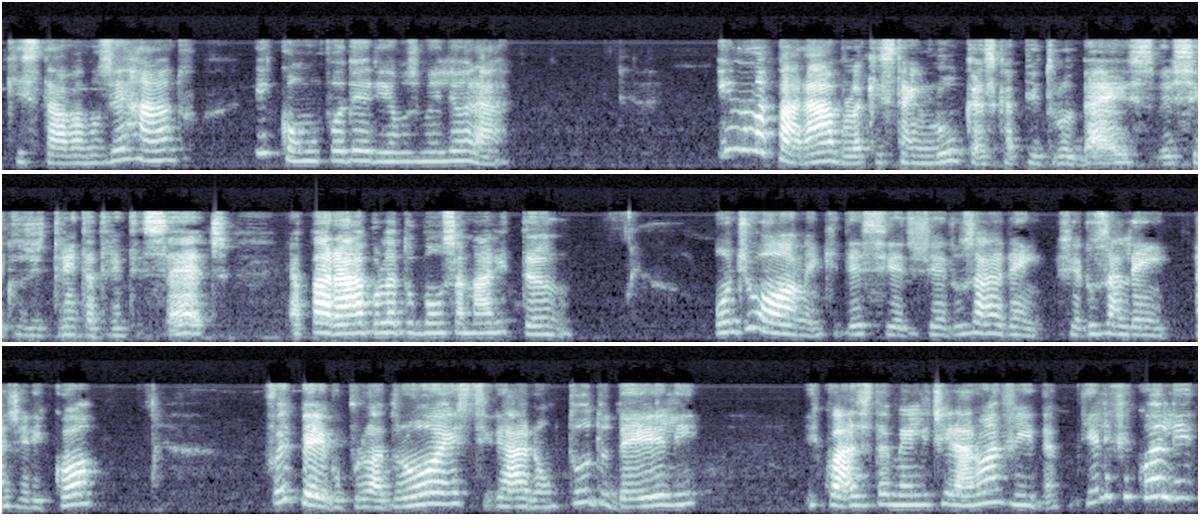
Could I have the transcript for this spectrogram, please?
que estávamos errados e como poderíamos melhorar. E numa parábola que está em Lucas, capítulo 10, versículos de 30 a 37, é a parábola do bom samaritano, onde o homem que descia de Jerusalém, Jerusalém a Jericó foi pego por ladrões, tiraram tudo dele e quase também lhe tiraram a vida. E ele ficou ali,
